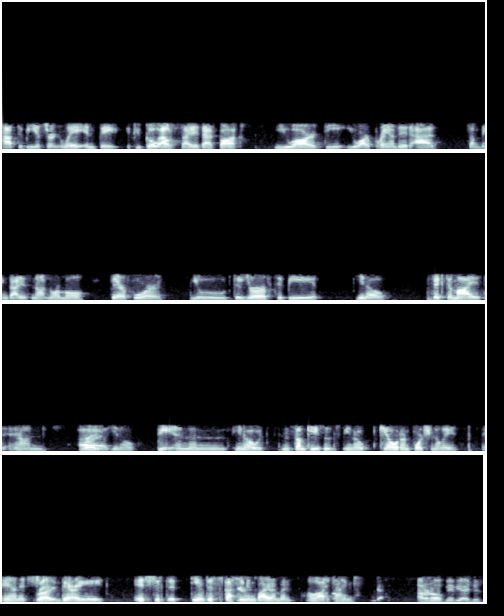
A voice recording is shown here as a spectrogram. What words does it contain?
have to be a certain way and they if you go outside of that box you are de- you are branded as something that is not normal. Therefore you deserve to be you know victimized and uh Right. you know beaten and you know in some cases you know killed unfortunately. And it's just Right. very it's just a you know disgusting environment a lot of times. I don't know if maybe I just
